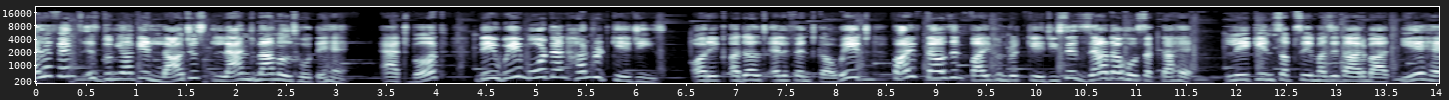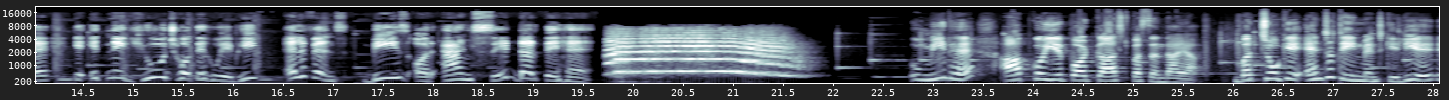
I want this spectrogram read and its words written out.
एलिफेंट्स इस दुनिया के लार्जेस्ट लैंड मैमल्स होते हैं। At birth they weigh more than 100 KGs और एक अडल्ट एलिफेंट का वेट 5500 केजी से ज़्यादा हो सकता है। लेकिन सबसे मज़ेदार बात ये है कि इतने ह्यूज होते हुए भी एलिफेंट्स, बीज और एंट से डरते हैं। उम्मीद है आपको ये पॉडकास्ट पसंद आया। बच्चों के एंटरटेनमेंट के लिए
